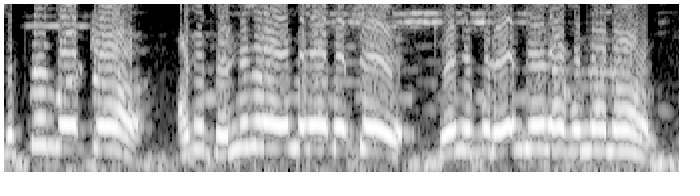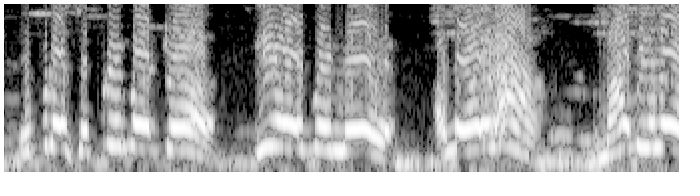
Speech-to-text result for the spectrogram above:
సుప్రీంకోర్టులో అది పెండింగ్లో ఉంది కాబట్టి నేను ఇప్పుడు ఏం చేయలేకున్నాను. ఇప్పుడు సుప్రీంకోర్టులో క్లియర్ అయిపోయింది. అందువలన మాదిగలో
